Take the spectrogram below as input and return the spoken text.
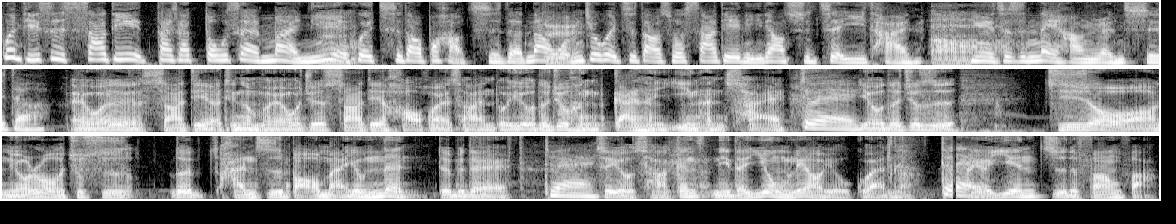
问题是沙爹大家都在卖，你也会吃到不好吃的。那我们就会知道说沙爹你一定要吃这一摊，因为这是内行人吃的。哎，我也沙爹啊，听众朋友，我觉得沙爹好坏差很多，有的就很干、很硬、很柴，对；有的就是鸡肉啊、牛肉，就是那含汁饱满又嫩，对不对？对，这有差，跟你的用料有关呢。对，还有腌制的方法。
